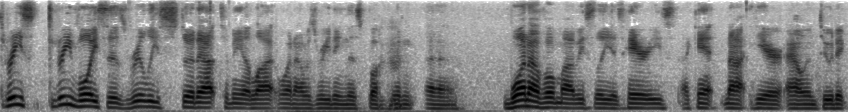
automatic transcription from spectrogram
three three voices really stood out to me a lot when I was reading this book. And uh, one of them, obviously, is Harry's. I can't not hear Alan Tudyk,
